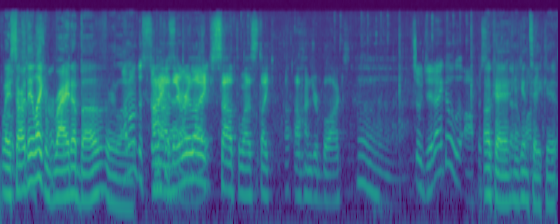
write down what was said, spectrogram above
Wait, Oh, so are they like circle. right above or like? I'm on the side. no, they were like southwest, like a a hundred blocks. So did I go opposite? Okay, you I can wanted take to? it.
